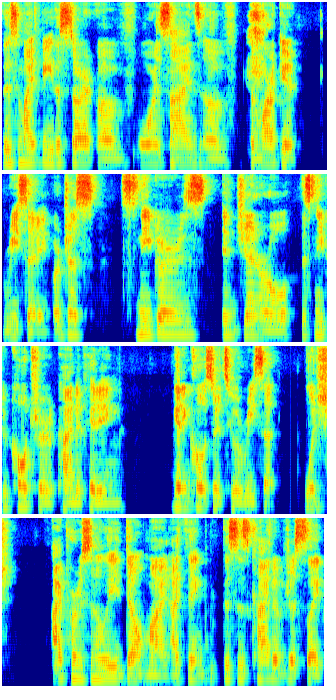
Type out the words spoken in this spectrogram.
this might be the start of or the signs of the market resetting or just sneakers in general, the sneaker culture kind of hitting, getting closer to a reset, which I personally don't mind. I think this is kind of just like,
